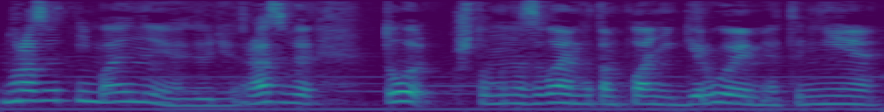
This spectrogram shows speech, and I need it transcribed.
Ну разве это не больные люди? Разве то, что мы называем в этом плане героями, это не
